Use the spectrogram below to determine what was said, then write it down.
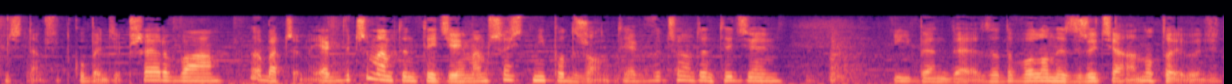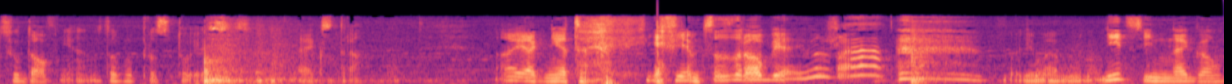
Gdzieś tam w środku będzie przerwa. Zobaczymy. Jak wytrzymam ten tydzień, mam 6 dni pod rząd. Jak wytrzymam ten tydzień i będę zadowolony z życia, no to będzie cudownie. No to po prostu jest ekstra. A jak nie, to nie wiem, co zrobię już. A! Bo nie mam nic innego.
